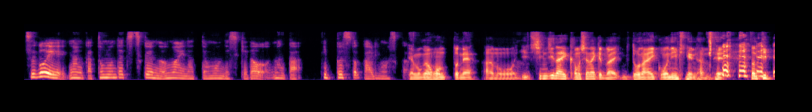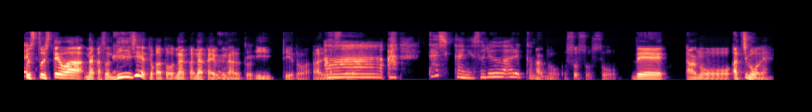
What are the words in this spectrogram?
すごいなんか友達作るのうまいなって思うんですけど、なんか、tips とかありますか？いや、僕は本当ね、あの、うんい信じないかもしれないけど、どないこう人間なんで、その tips としては、なんかその DJ とかとなんか仲良くなるといいっていうのはありますね。あーあ、確かにそれはあるかも。あの、そうそうそう。で、あの、あっちもね、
